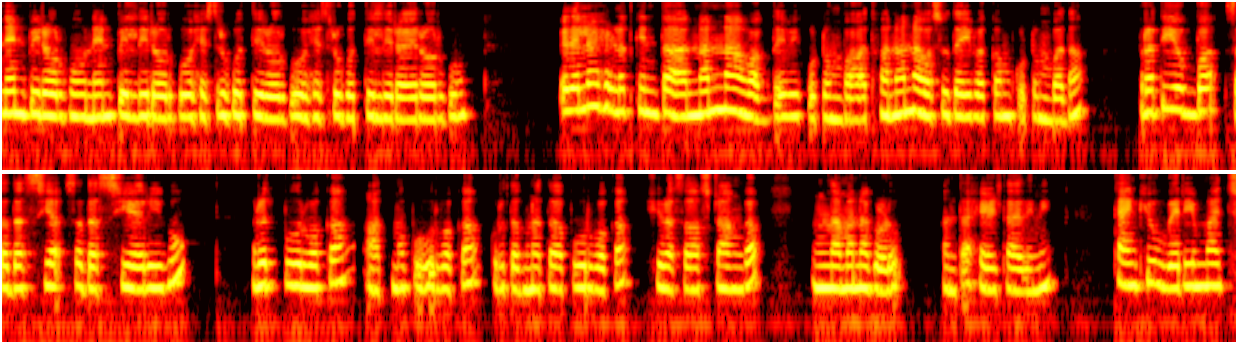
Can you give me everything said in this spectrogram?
ನೆನಪಿರೋರ್ಗೂ, ನೆನಪಿಲ್ದಿರೋರ್ಗೂ, ಹೆಸರು ಗೊತ್ತಿರೋರ್ಗೂ, ಹೆಸರು ಗೊತ್ತಿಲ್ದಿರೋ ಇರೋರ್ಗೂ, ಇದೆಲ್ಲ ಹೇಳೋದ್ಕಿಂತ ನನ್ನ ವಾಗ್ದೇವಿ ಕುಟುಂಬ ಅಥವಾ ನನ್ನ ವಸುದೈವಕಂ ಕುಟುಂಬದ ಪ್ರತಿಯೊಬ್ಬ ಸದಸ್ಯ, ಸದಸ್ಯರಿಗೂ ಹೃತ್ಪೂರ್ವಕ, ಆತ್ಮಪೂರ್ವಕ, ಕೃತಜ್ಞತಾಪೂರ್ವಕ, ಶಿರಸಾಷ್ಟಾಂಗ ನಮನಗಳು ಅಂತ ಹೇಳ್ತಾ ಇದ್ದೀನಿ. Thank you very much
